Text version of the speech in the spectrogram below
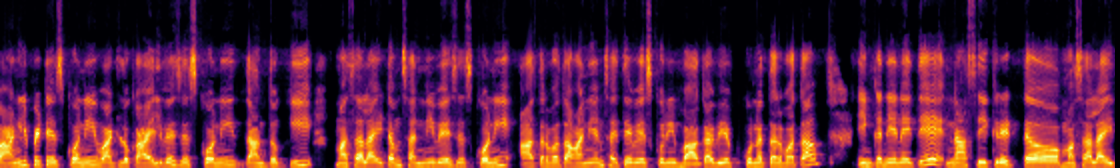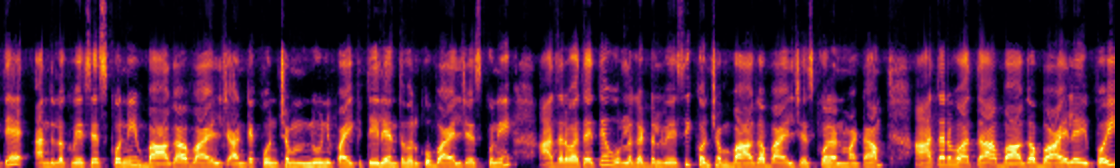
బాండ్లు పెట్టేసుకొని వాటిలో ఆయిల్ వేసేసుకొని దాంతోకి మసాలా ఐటమ్స్ అన్నీ వేసేసుకొని ఆ తర్వాత ఆనియన్స్ అయితే వేసుకొని బాగా వేపుకున్న తర్వాత ఇంకా నేనైతే నా సీక్రెట్ మసాలా అయితే అందులోకి వేసేసుకొని బాగా బాయిల్ అంటే కొంచెం నూనె పైకి తేలేంత వరకు బాయిల్ చేసుకుని ఆ తర్వాత అయితే ఉర్లగడ్డలు వేసి కొంచెం బాగా బాయిల్ చేసుకోవాలన్నమాట. ఆ తర్వాత బాగా బాయిల్ అయిపోయి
